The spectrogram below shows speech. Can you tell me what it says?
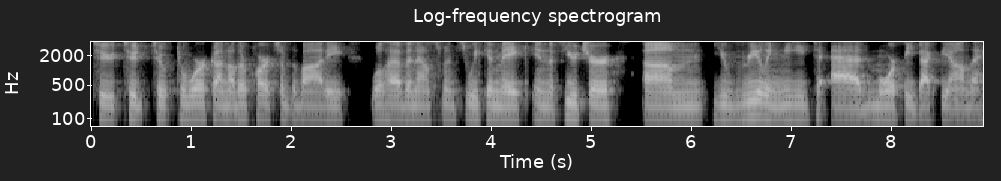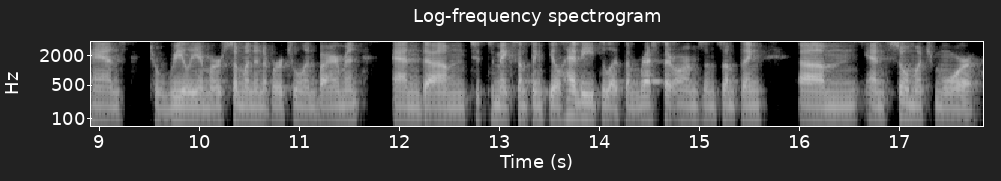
to, to, to, to work on other parts of the body. We'll have announcements we can make in the future um, you really need to add more feedback beyond the hands to really immerse someone in a virtual environment and um, to, to make something feel heavy, to let them rest their arms on something, um, and so much more.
